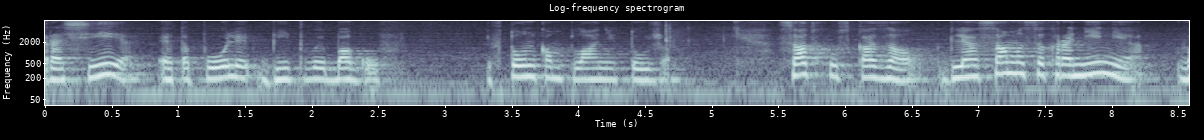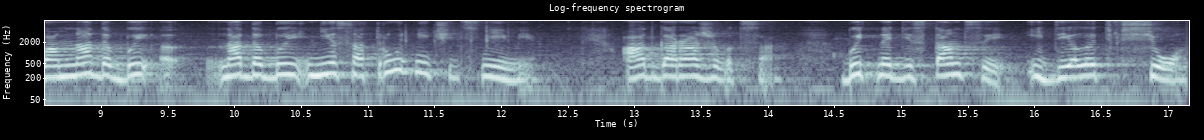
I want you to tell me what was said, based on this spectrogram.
Россия – это поле битвы богов. И в тонком плане тоже. Садху сказал, для самосохранения вам надо бы, э, надо бы не сотрудничать с ними, а отгораживаться, быть на дистанции и делать все,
